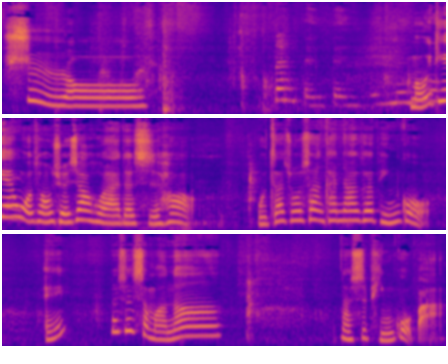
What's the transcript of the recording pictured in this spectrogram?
是哦。某一天，我从学校回来的时候，我在桌上看到一颗苹果。诶，那是什么呢？那是苹果吧？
